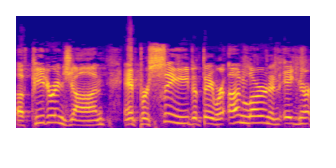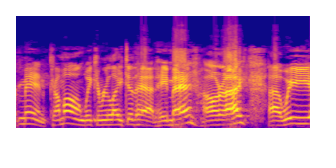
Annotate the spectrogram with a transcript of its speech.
of Peter and John and perceived that they were unlearned and ignorant men, come on, we can relate to that. Amen. All right. we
